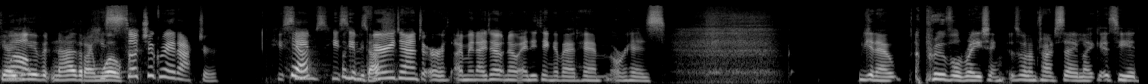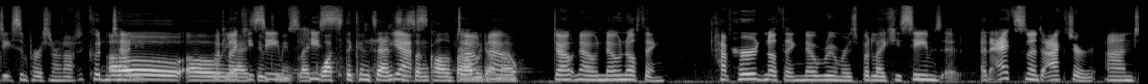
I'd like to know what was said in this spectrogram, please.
the Well, idea of it now that I'm He's woke. such a great actor. He Yeah, seems he I'll seems very down to earth. I mean, I don't know anything about him or his you know, approval rating is what I'm trying to say. Like, is he a decent person or not? I couldn't tell you. Oh, oh, But, yeah, like, I he see what you mean. seems- Like, what's the consensus Yes, on Colin Farrell? We don't know. Don't know, know nothing. Have heard nothing, no rumors, but like he seems an excellent actor and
